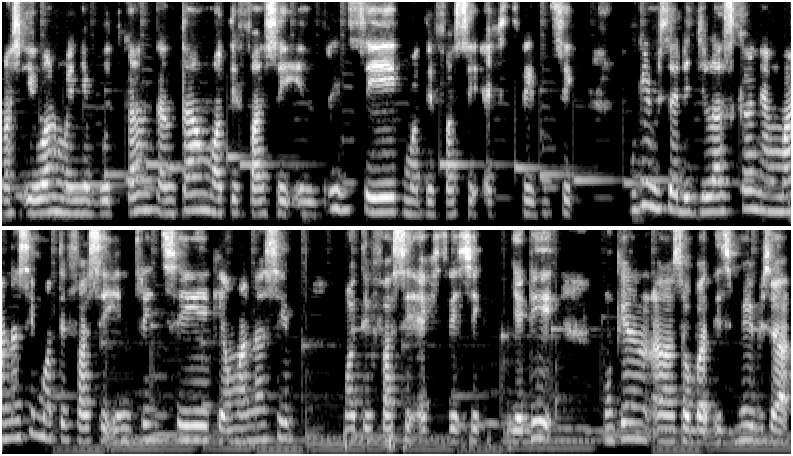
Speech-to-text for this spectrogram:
Mas Iwan menyebutkan tentang motivasi intrinsik, motivasi ekstrinsik. Mungkin bisa dijelaskan yang mana sih motivasi intrinsik, yang mana sih motivasi ekstrinsik. Jadi mungkin uh, Sobat Ismi bisa,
